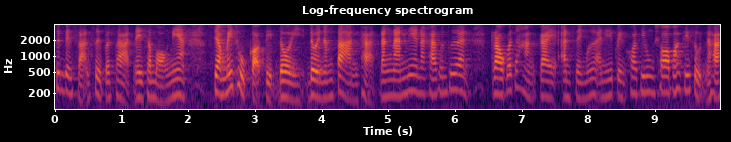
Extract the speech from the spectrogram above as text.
ซึ่งเป็นสารสื่อประสาทในสมองเนี่ยจะไม่ถูกเกาะติดโดยโดยน้ำตาลค่ะ ดังนั้นเนี่ยนะคะเพื่อนๆ เราก็จะห่างไกลอัลไซเมอร์อันนี้เป็นข้อที่ลุงชอบมากที่สุดนะคะ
